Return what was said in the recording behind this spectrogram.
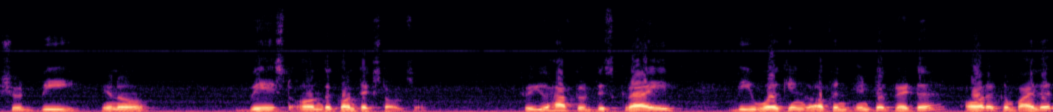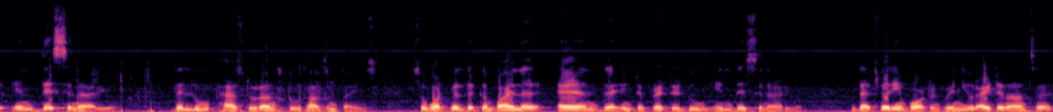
should be you know based on the context also. So you have to describe the working of an interpreter or a compiler in this scenario. The loop has to run 2000 times. So what will the compiler and the interpreter do in this scenario? So that's very important. When you write an answer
